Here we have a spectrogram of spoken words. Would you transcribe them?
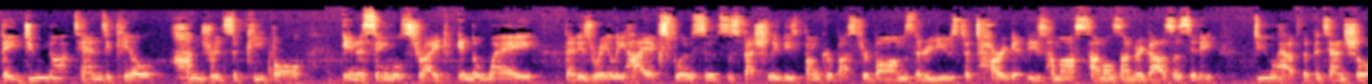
they do not tend to kill hundreds of people in a single strike. In the way that Israeli high explosives, especially these bunker buster bombs that are used to target these Hamas tunnels under Gaza City, do have the potential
